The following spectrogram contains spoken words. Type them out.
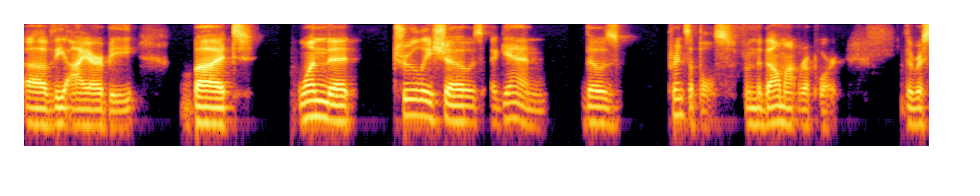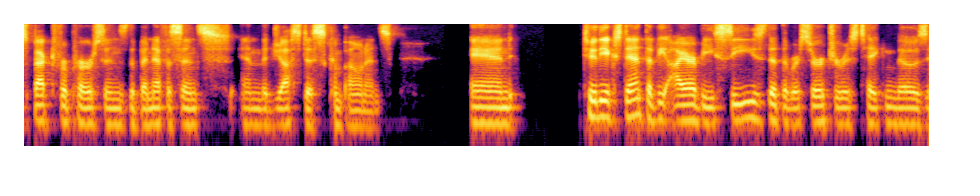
of the IRB, but one that truly shows, again, those principles from the Belmont report the respect for persons, the beneficence, and the justice components. And to the extent that the IRB sees that the researcher is taking those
